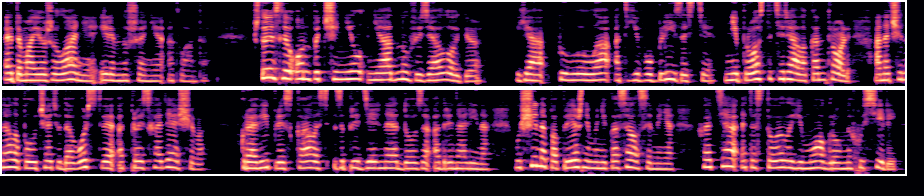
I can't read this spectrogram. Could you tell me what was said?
это мое желание или внушение Атланта. Что если он подчинил не одну физиологию? Я пылала от его близости, не просто теряла контроль, а начинала получать удовольствие от происходящего. В крови плескалась запредельная доза адреналина. Мужчина по-прежнему не касался меня, хотя это стоило ему огромных усилий.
